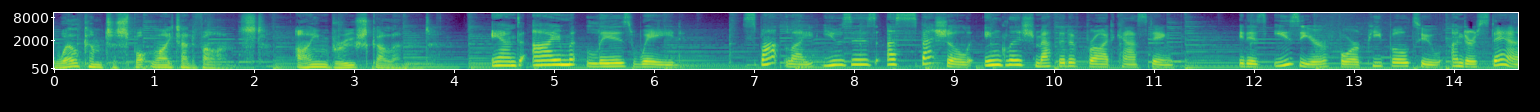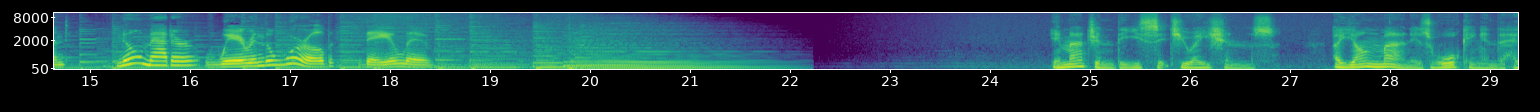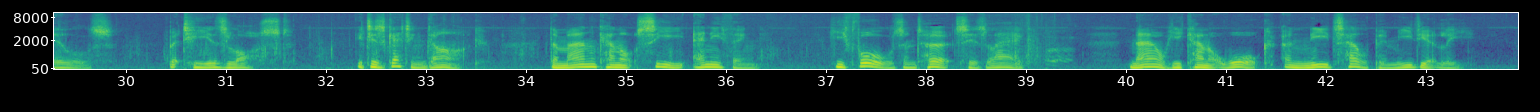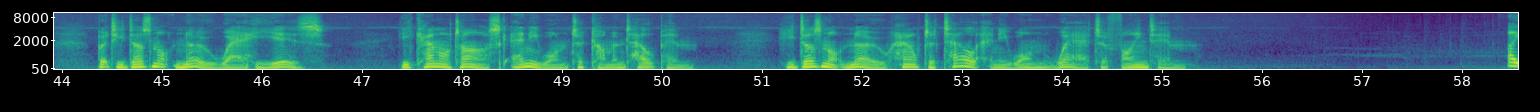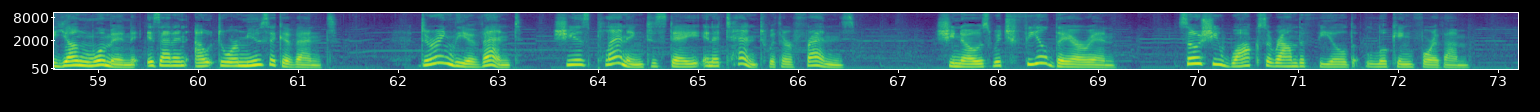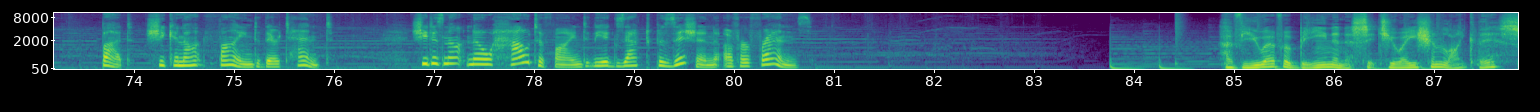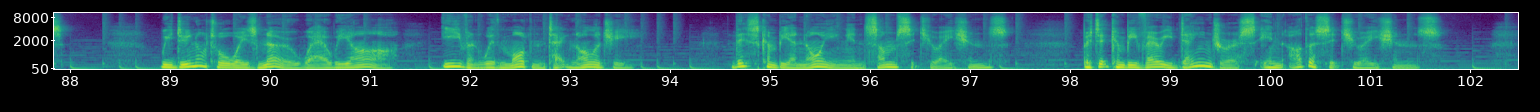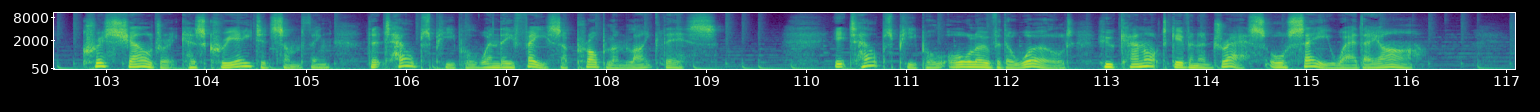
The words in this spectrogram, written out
Welcome to Spotlight Advanced. I'm Bruce Gulland. And I'm Liz Waid. Spotlight uses a special English method of broadcasting. It is easier for people to understand no matter where in the world they live. Imagine these situations. A young man is walking in the hills, but he is lost. It is getting dark. The man cannot see anything. He falls and hurts his leg. Now he cannot walk and needs help immediately. But he does not know where he is. He cannot ask anyone to come and help him. He does not know how to tell anyone where to find him. A young woman is at an outdoor music event. During the event, she is planning to stay in a tent with her friends. She knows which field they are in, so she walks around the field looking for them. But she cannot find their tent. She does not know how to find the exact position of her friends. Have you ever been in a situation like this? We do not always know where we are, even with modern technology. This can be annoying in some situations, but it can be very dangerous in other situations. Chris Sheldrick has created something that helps people when they face a problem like this. It helps people all over the world who cannot give an address or say where they are.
